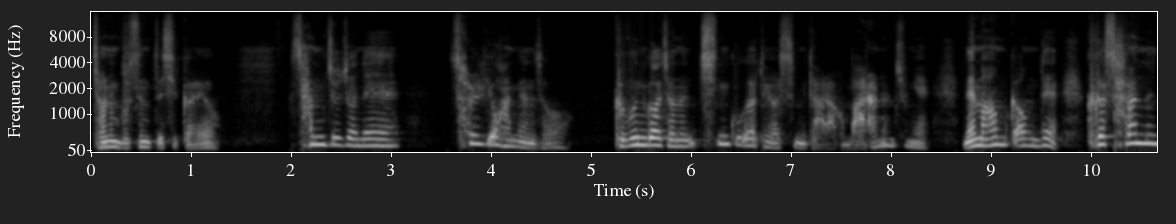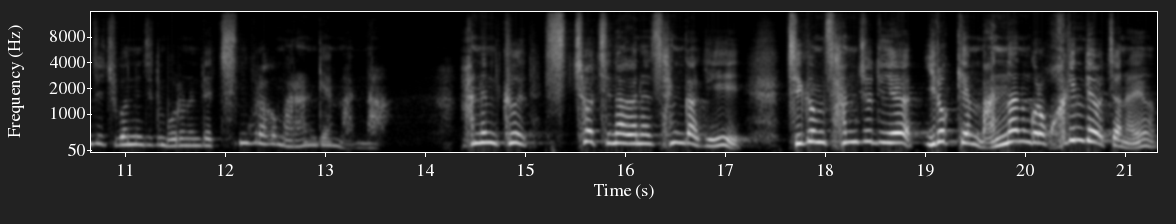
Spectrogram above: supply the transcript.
저는 무슨 뜻일까요? 3주 전에 설교하면서 그분과 저는 친구가 되었습니다 라고 말하는 중에 내 마음 가운데 그가 살았는지 죽었는지도 모르는데 친구라고 말하는 게 맞나 하는 그 스쳐 지나가는 생각이 지금 3주 뒤에 이렇게 만나는 거로 확인되었잖아요.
